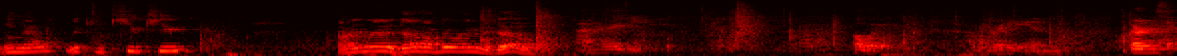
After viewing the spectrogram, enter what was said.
You know, looking cute, cute. Are you ready to go? I've been ready to go. I'm ready. Oh wait, be ready in 30 seconds.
